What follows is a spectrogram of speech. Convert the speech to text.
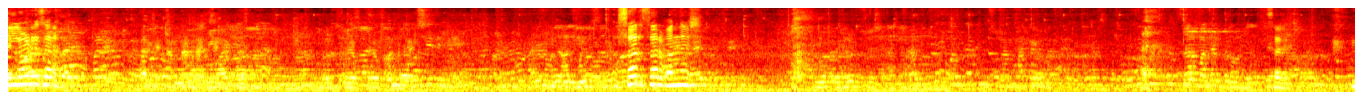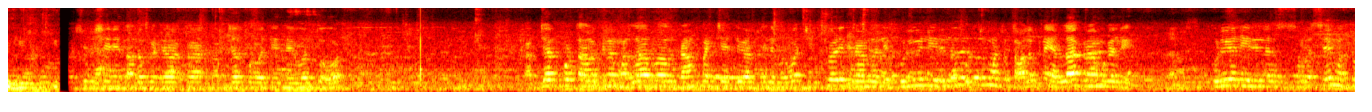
ಇಲ್ಲಿ ನೋಡ್ರಿ ಸರ್. ಸರ್ ಸರ್ ಒಂದು ನಿಮಿಷ. ಸರಿ. ಶಿವಸೇನೆ ತಾಲೂಕು ಘಟಕ ವತಿಯಿಂದ ಇವತ್ತು ಅಫಜಲ್ಪುರ ತಾಲೂಕಿನ ಮಲ್ಲಾಪುರ ಗ್ರಾಮ ಪಂಚಾಯತಿ ವ್ಯಾಪ್ತಿಯಲ್ಲಿ ಬರುವ ಚಿಂಚೋಳಿ ಗ್ರಾಮದಲ್ಲಿ ಕುಡಿಯುವ ನೀರಿನ ಕುರಿತು ಮತ್ತು ತಾಲೂಕಿನ ಎಲ್ಲ ಗ್ರಾಮಗಳಲ್ಲಿ ಕುಡಿಯುವ ನೀರಿನ ಸಮಸ್ಯೆ ಮತ್ತು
